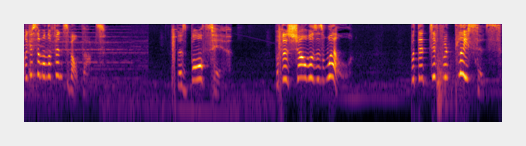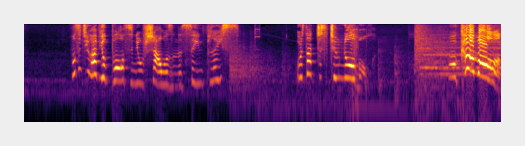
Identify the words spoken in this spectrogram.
I guess I'm on the fence about that. There's baths here, but there's showers as well. But they're different places. Wouldn't you have your baths and your showers in the same place? Or is that just too normal? On!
